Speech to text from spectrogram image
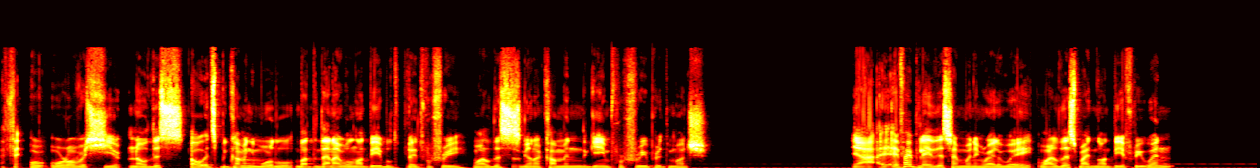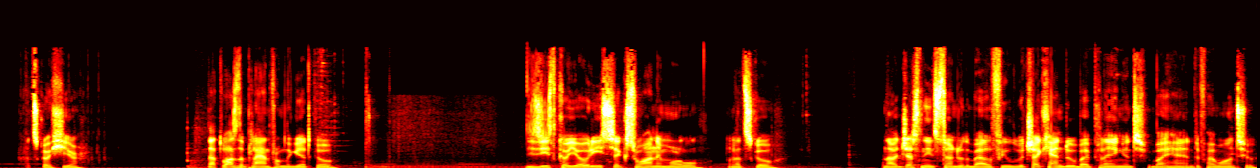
I think, or, or over here. No, this, oh, it's becoming immortal, but then I will not be able to play it for free, while this is gonna come in the game for free pretty much. Yeah, if I play this, I'm winning right away. While this might not be a free win. Let's go here. That was the plan from the get-go. Diseased Coyote, 6-1, Immortal. Let's go. Now it just needs to enter the battlefield, which I can do by playing it by hand if I want to.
